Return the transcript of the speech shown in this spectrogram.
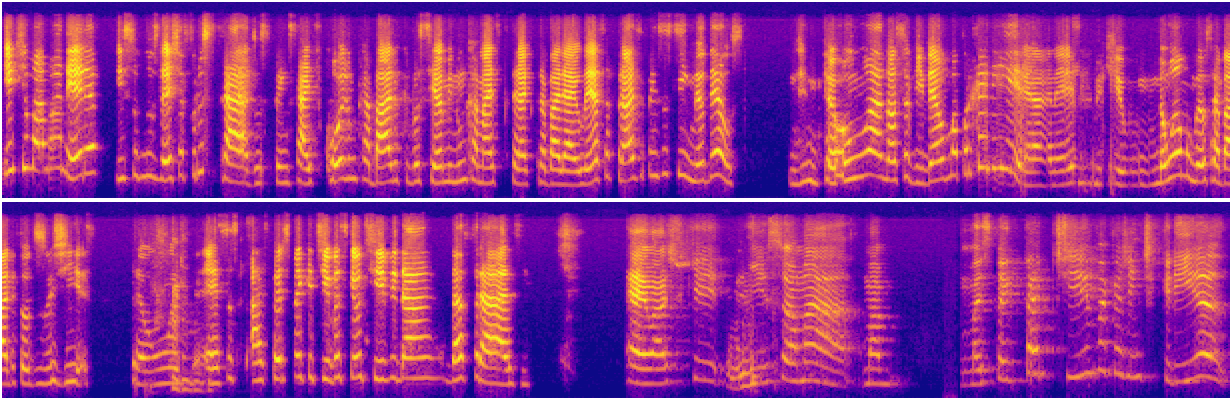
E de uma maneira, isso nos deixa frustrados, pensar, escolha um trabalho que você ama e nunca mais terá que trabalhar. Eu leio essa frase e penso assim, meu Deus, então a nossa vida é uma porcaria, né? Porque eu não amo meu trabalho todos os dias. Então, essas as perspectivas que eu tive da, da frase. É, eu acho que isso é uma, uma, uma expectativa que a gente cria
